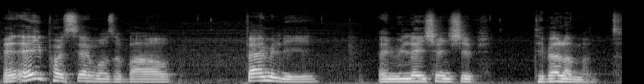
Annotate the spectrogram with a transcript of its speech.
and 8% was about family and relationship development.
